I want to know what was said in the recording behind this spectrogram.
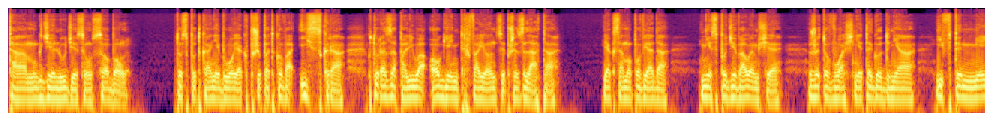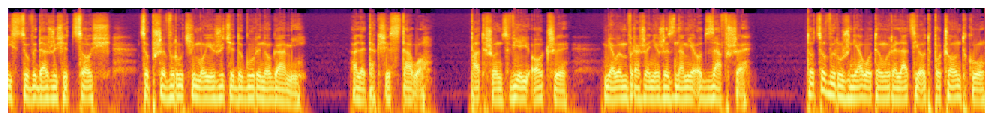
tam, gdzie ludzie są sobą. To spotkanie było jak przypadkowa iskra, która zapaliła ogień trwający przez lata. Jak sam opowiada, nie spodziewałem się, że to właśnie tego dnia i w tym miejscu wydarzy się coś, co przewróci moje życie do góry nogami. Ale tak się stało. Patrząc w jej oczy, miałem wrażenie, że znam je od zawsze. To, co wyróżniało tę relację od początku,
